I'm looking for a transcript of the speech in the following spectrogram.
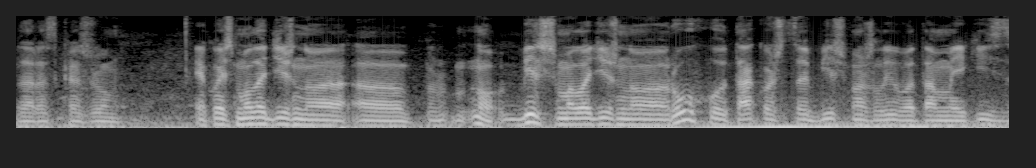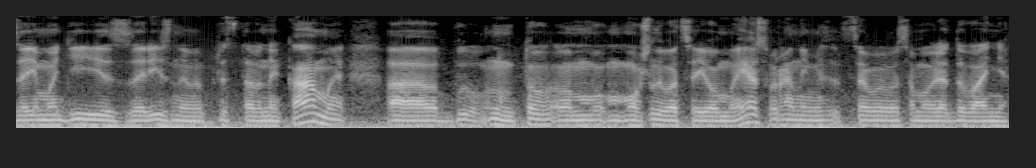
зараз скажу, якогось молодіжного, е, ну, більш молодіжного руху. Також це більш можливо там якісь взаємодії з різними представниками. Е, ну, то е, можливо це і ОМС, органи місцевого самоврядування.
